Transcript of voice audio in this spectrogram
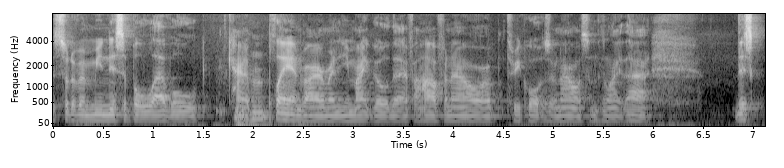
sort of a municipal level kind mm-hmm. of play environment. You might go there for half an hour, three quarters of an hour, something like that this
